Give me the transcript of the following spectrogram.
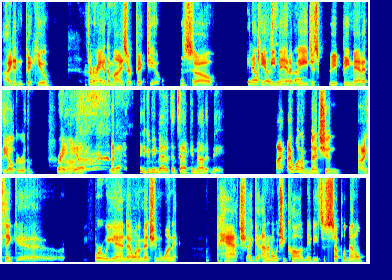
i didn't pick you the right. randomizer picked you so you, you can't be mad at me just be, be mad at the algorithm right uh, yeah yeah you can be mad at the tech and not at me I, I want to mention, I think uh, before we end, I want to mention one patch. I, get, I don't know what you call it. Maybe it's a supplemental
